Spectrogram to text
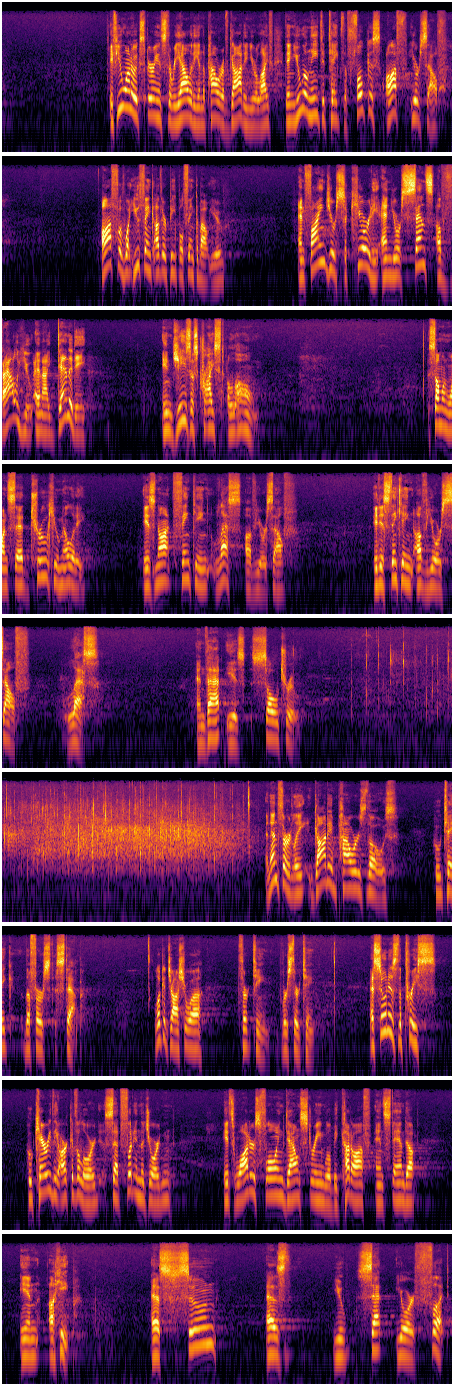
If you want to experience the reality and the power of God in your life, then you will need to take the focus off yourself, off of what you think other people think about you, and find your security and your sense of value and identity in Jesus Christ alone. Someone once said, true humility is not thinking less of yourself, it is thinking of yourself less. And that is so true. And then, thirdly, God empowers those who take the first step. Look at Joshua 13, verse 13. As soon as the priests who carried the ark of the Lord set foot in the Jordan, its waters flowing downstream will be cut off and stand up in a heap. As soon as you set your foot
